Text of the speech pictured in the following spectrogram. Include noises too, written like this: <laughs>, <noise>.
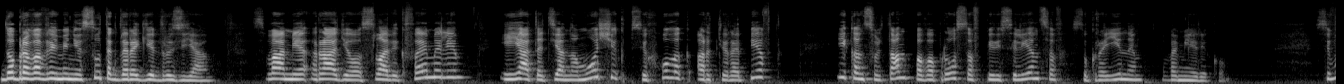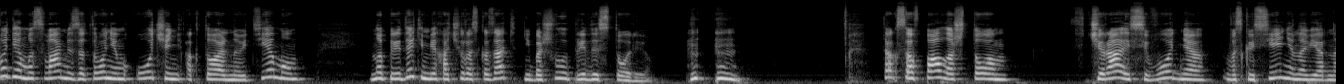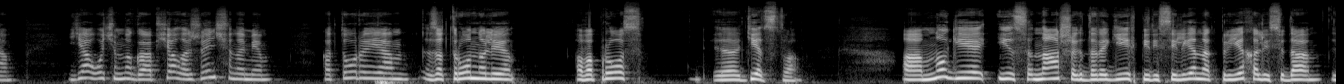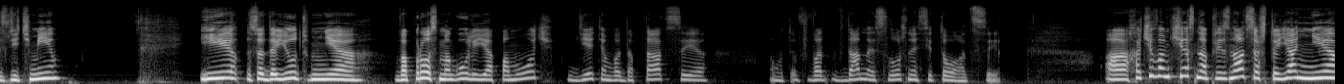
Доброго времени суток, дорогие друзья! С вами радио Славик Фэмили и я Татьяна Мощик, психолог, арт-терапевт и консультант по вопросам переселенцев с Украины в Америку. Сегодня мы с вами затронем очень актуальную тему, но перед этим я хочу рассказать небольшую предысторию. <clears throat> так совпало, что вчера и сегодня, в воскресенье, наверное, я очень много общалась с женщинами, которые затронули вопрос э, детства. А многие из наших дорогих переселенок приехали сюда с детьми и задают мне вопрос, могу ли я помочь детям в адаптации в данной сложной ситуации. А, хочу вам честно признаться, что я не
